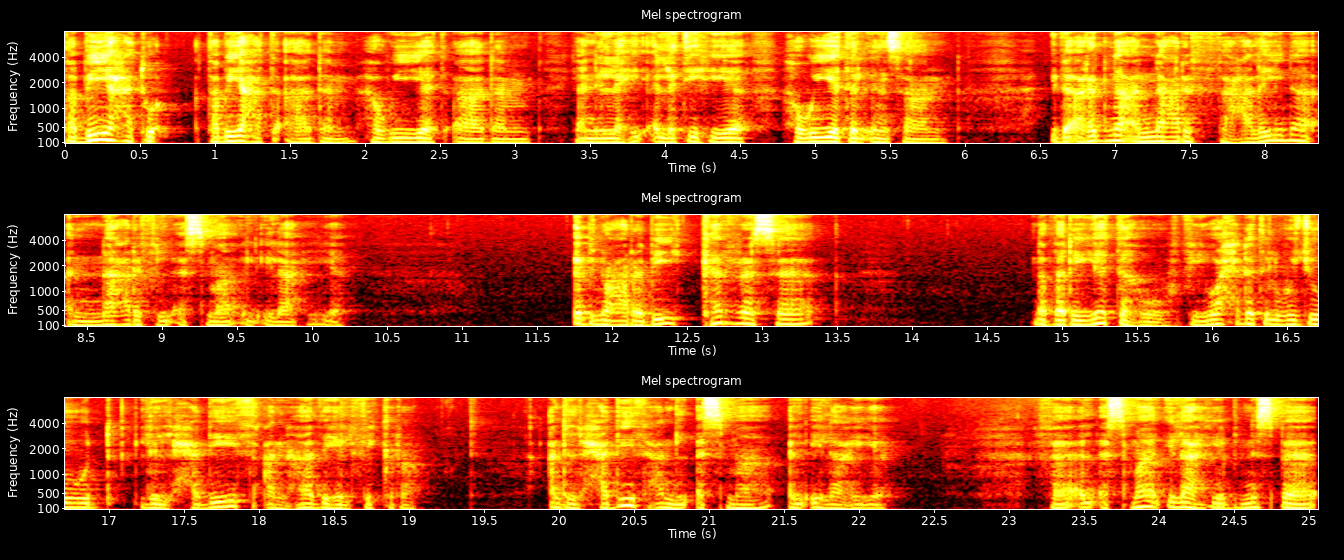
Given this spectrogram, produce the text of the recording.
طبيعة طبيعة آدم هوية آدم يعني التي هي هوية الإنسان إذا أردنا أن نعرف فعلينا أن نعرف الأسماء الإلهية. ابن عربي كرس نظريته في وحدة الوجود للحديث عن هذه الفكرة عن الحديث عن الأسماء الإلهية. فالأسماء الإلهية بالنسبة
